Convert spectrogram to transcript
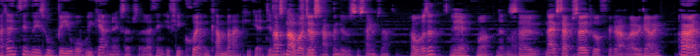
I don't think these will be what we get next episode. I think if you quit and come back, you get different. That's not what just happened. It was the same set. Oh, was it? Yeah. Well, never mind. So next episode, we'll figure out where we're going. All right.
